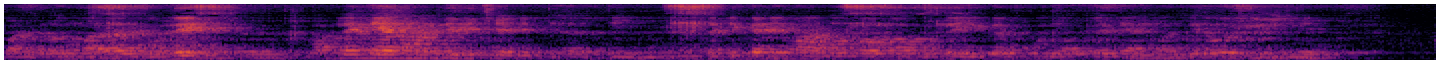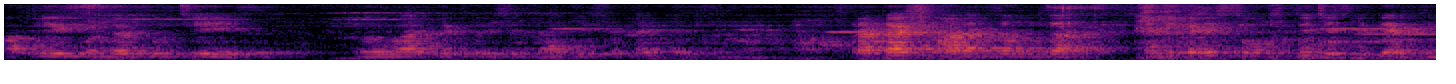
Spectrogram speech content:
पांडुरंग महाराज बोले आपल्या ज्ञान मंदिराचे विद्यार्थी त्या ठिकाणी माधव बाबा बोले इगतपुरी आपल्या ज्ञान मंदिरावर शिकले आपले पंढरपूरचे अं, वारकरी परिषद अध्यक्ष काय प्रकाश महाराज जाऊनजा त्या ठिकाणी संस्थेचेच विद्यार्थी.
